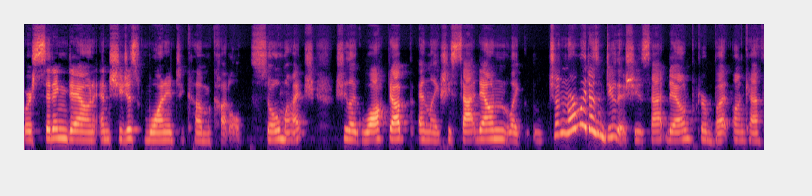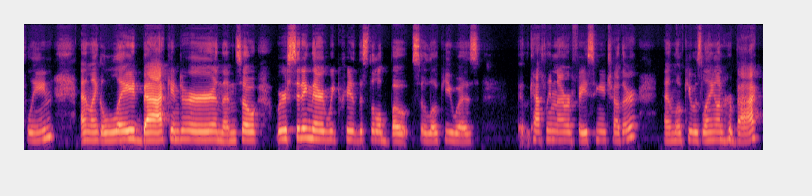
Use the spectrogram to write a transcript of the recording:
we're sitting down and she just wanted to come cuddle so much. She like walked up and like she sat down, like she normally doesn't do this. She sat down, put her butt on Kathleen, and like laid back into her. And then so we were sitting there, we created this little boat. So Loki was Kathleen and I were facing each other, and Loki was laying on her back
